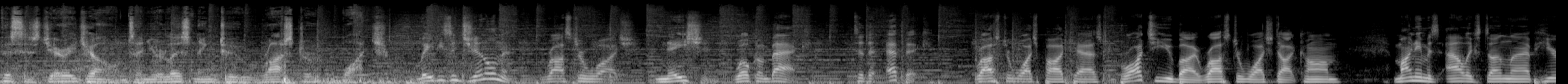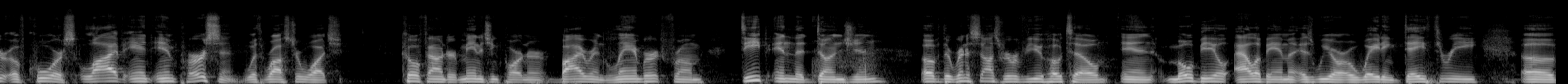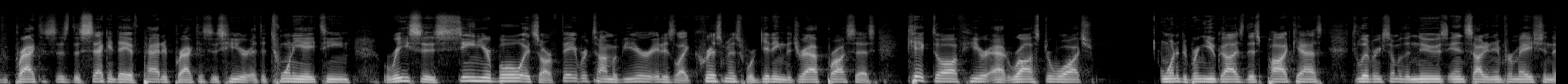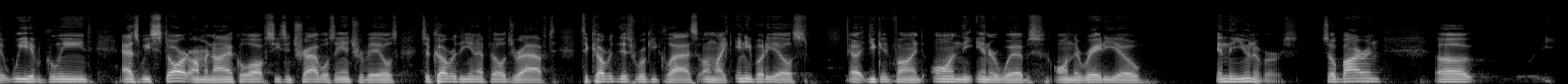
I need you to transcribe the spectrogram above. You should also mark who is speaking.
Speaker 1: This is Jerry Jones, and you're listening to Roster Watch.
Speaker 2: Ladies and gentlemen, Roster Watch Nation, welcome back to the epic Roster Watch podcast brought to you by rosterwatch.com. My name is Alex Dunlap, here, of course, live and in person with Roster Watch co founder, managing partner Byron Lambert from deep in the dungeon of the Renaissance Riverview Hotel in Mobile, Alabama, as we are awaiting day three of practices, the second day of padded practices here at the 2018 Reese's Senior Bowl. It's our favorite time of year. It is like Christmas. We're getting the draft process kicked off here at Roster Watch. I wanted to bring you guys this podcast, delivering some of the news, insight, and information that we have gleaned as we start our maniacal offseason travels and travails to cover the NFL draft, to cover this rookie class, unlike anybody else uh, you can find on the interwebs, on the radio, in the universe. So, Byron, uh,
